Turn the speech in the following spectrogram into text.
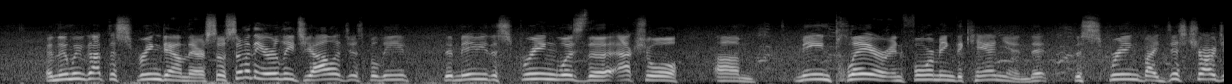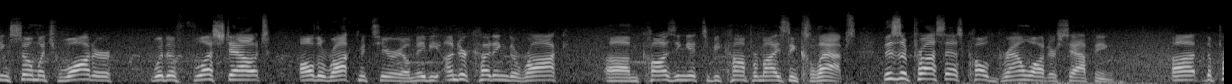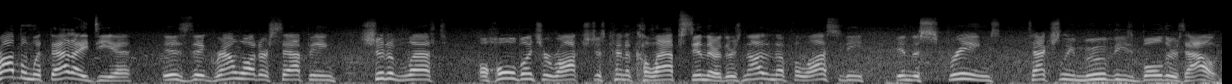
And then we've got the spring down there. So some of the early geologists believe that maybe the spring was the actual um, main player in forming the canyon, that the spring by discharging so much water would have flushed out all the rock material, maybe undercutting the rock, um, causing it to be compromised and collapse. This is a process called groundwater sapping. Uh, the problem with that idea is that groundwater sapping should have left a whole bunch of rocks just kind of collapsed in there. There's not enough velocity in the springs to actually move these boulders out.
